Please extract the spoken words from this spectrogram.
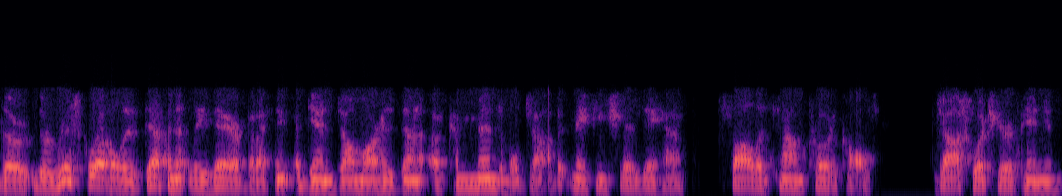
the the risk level is definitely there, but I think again Del Mar has done a commendable job at making sure they have solid, sound protocols. Josh, what's your opinion?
